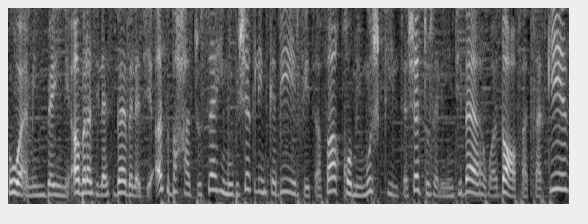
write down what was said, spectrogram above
ومن بين أبرز الأسباب التي أصبحت تساهم بشكل كبير في تفاقم مشكل تشتت الانتباه وضعف التركيز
